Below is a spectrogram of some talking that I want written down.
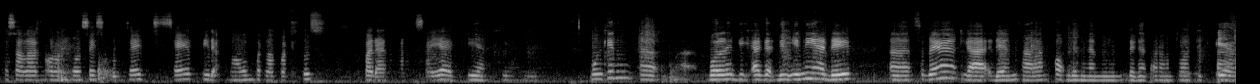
kesalahan orang tua saya sebelum saya saya tidak mau memperlakukan itu kepada anak-anak saya Iya, iya. iya. Mungkin eh, boleh di agak di ini ya, deh. sebenarnya nggak ada yang salah kok dengan dengan orang tua kita. Iya.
